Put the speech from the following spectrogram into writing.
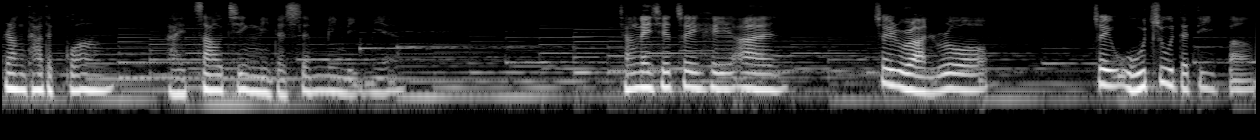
让他的光来照进你的生命里面，将那些最黑暗、最软弱、最无助的地方，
